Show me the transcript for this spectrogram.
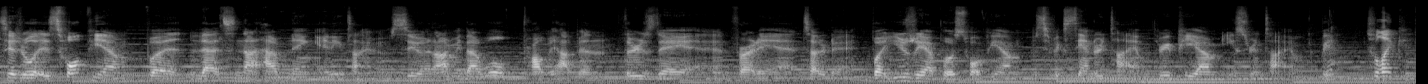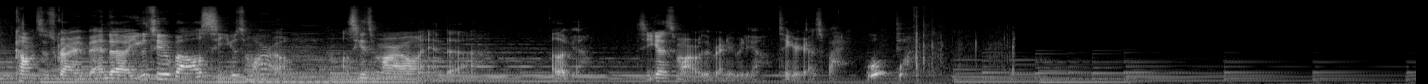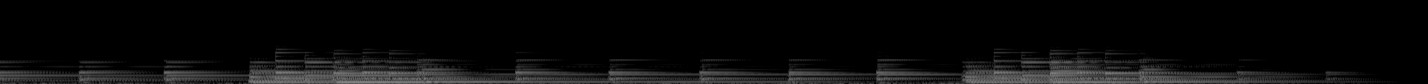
schedule is 12 p.m. but that's not happening anytime soon. I mean that will probably happen Thursday and Friday and Saturday. But usually I post 12 p.m. Pacific Standard Time, 3 p.m. Eastern Time. But yeah, so like, comment, subscribe, and uh, YouTube, I'll see you tomorrow. I'll see you tomorrow, and uh, I love you. See you guys tomorrow with a brand new video. Take care, guys. Bye.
